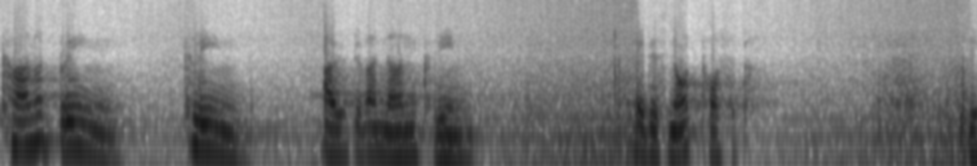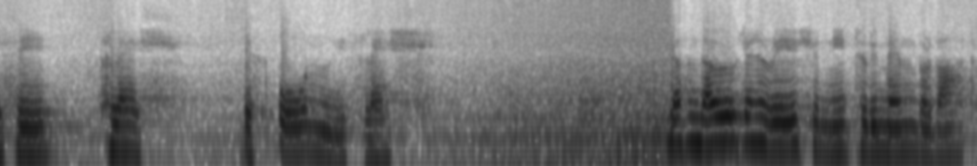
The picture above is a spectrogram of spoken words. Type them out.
cannot bring clean out of an unclean. It is not possible. You see, Flesh is only flesh. Doesn't our generation need to remember that?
